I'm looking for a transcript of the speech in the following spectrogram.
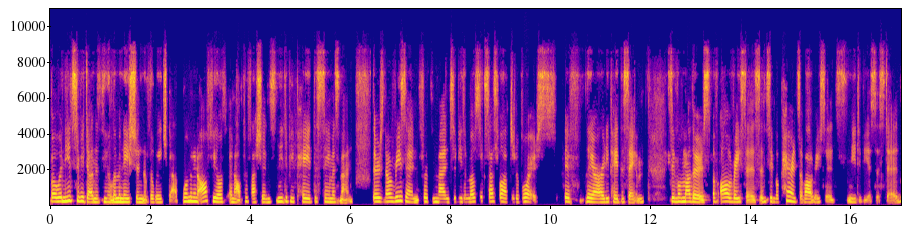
But what needs to be done is the elimination of the wage gap. Women in all fields and all professions need to be paid the same as men. There's no reason for men to be the most successful after divorce if they are already paid the same. Single mothers of all races and single parents of all races need to be assisted.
